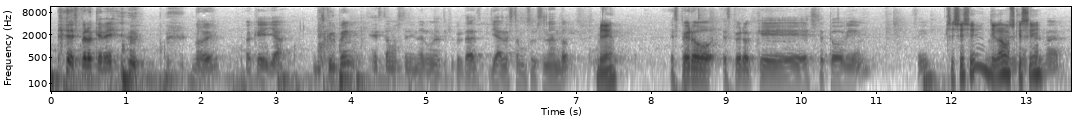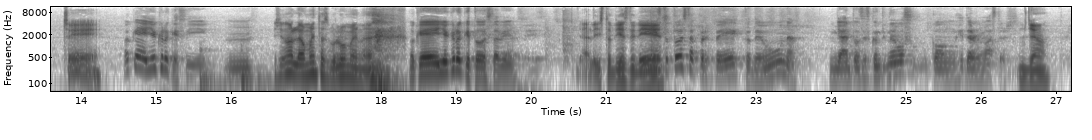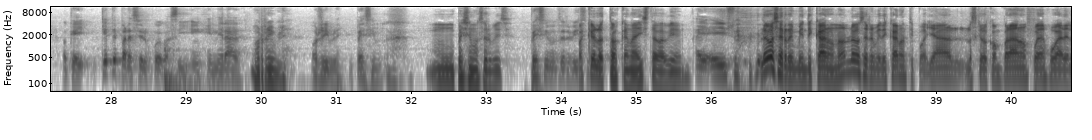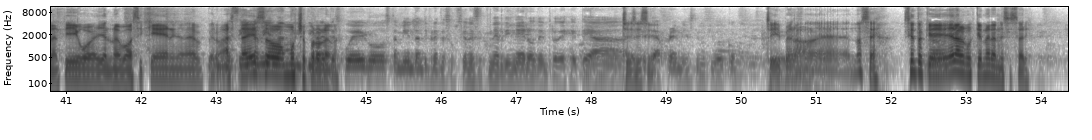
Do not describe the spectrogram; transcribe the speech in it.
espero que dé. ¿No ve? Ok, ya. Disculpen, estamos teniendo algunas dificultades, ya lo estamos solucionando. Bien. Espero, espero que esté todo bien. ¿Sí? Sí, sí, sí, digamos que ¿Pueden sí. Sí. Ok, yo creo que sí. Mm, Si no, le aumentas volumen. Ok, yo creo que todo está bien. Ya listo, 10 de Listo, 10. todo está perfecto, de una. Ya, entonces continuemos con GTA Remasters. Ya. Ok, ¿qué te pareció el juego así en general? Horrible. Horrible, pésimo. Un pésimo servicio. Pésimo servicio. ¿Para qué lo tocan? Ahí estaba bien. Ahí- ahí está. Luego se reivindicaron, ¿no? Luego se reivindicaron, tipo, ya los que lo compraron pueden jugar el antiguo y el nuevo si quieren, ¿eh? pero Sí, hasta también eso dan mucho diferentes problema. juegos, también dan diferentes opciones de tener dinero dentro de GTA, Sí, sí, sí. GTA Premium, si no me equivoco. Sí, pero sí. eh, no sé. Siento que ¿No? era algo que no era necesario.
